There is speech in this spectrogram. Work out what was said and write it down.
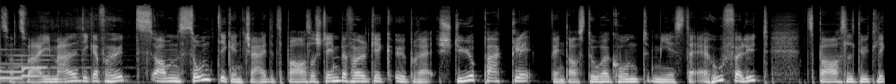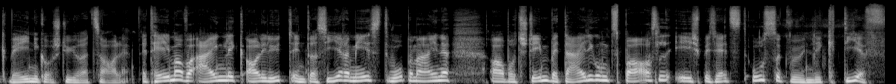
Jetzt noch zwei Meldungen von heute. Am Sonntag entscheidet die Basler Stimmbevölkerung über ein Steuerpäckchen. Wenn das durchkommt, müssten ein Haufen Leute zu Basel deutlich weniger Steuern zahlen. Ein Thema, das eigentlich alle Leute interessieren müsste, wo meinen, aber die Stimmbeteiligung zu Basel ist bis jetzt außergewöhnlich tief.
